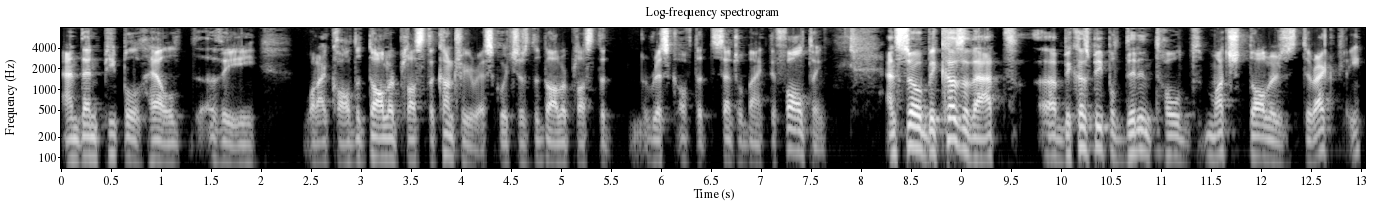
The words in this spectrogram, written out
and then people held the what I call the dollar plus the country risk, which is the dollar plus the risk of the central bank defaulting. And so, because of that, uh, because people didn't hold much dollars directly,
